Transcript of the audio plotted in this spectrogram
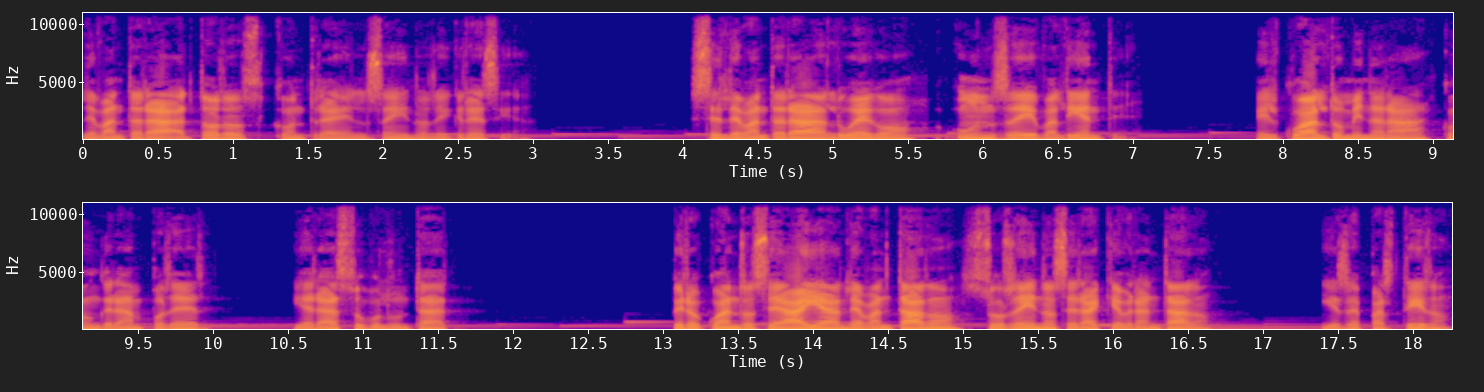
levantará a todos contra el reino de Grecia. Se levantará luego un rey valiente, el cual dominará con gran poder y hará su voluntad. Pero cuando se haya levantado, su reino será quebrantado y repartido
